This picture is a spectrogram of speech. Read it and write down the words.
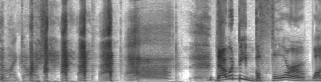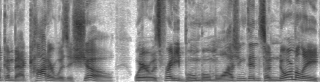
Oh my gosh. That would be before Welcome Back Kotter was a show where it was Freddie Boom Boom Washington. So normally,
